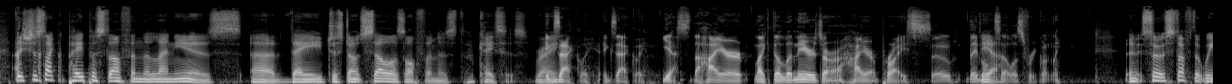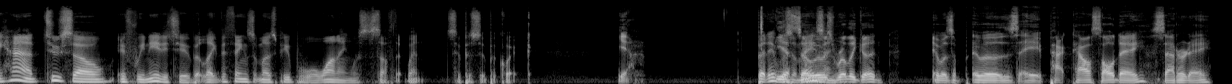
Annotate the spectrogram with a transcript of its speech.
there's just like paper stuff and the Laniers. Uh, they just don't sell as often as the cases, right? Exactly, exactly. Yes, the higher like the Laniers are a higher price, so they don't Yeah. sell as frequently. And so it's stuff that we had to sell if we needed to, but like the things that most people were wanting was the stuff that went super super quick. Yeah. But it yeah, was so it was really good. It was a it was a packed house all day Saturday.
